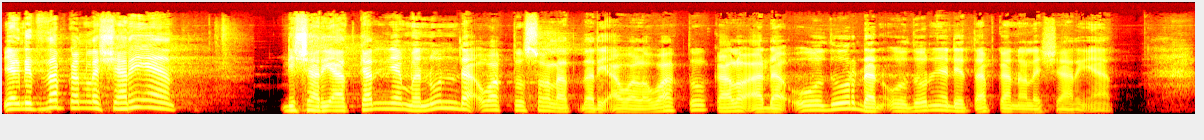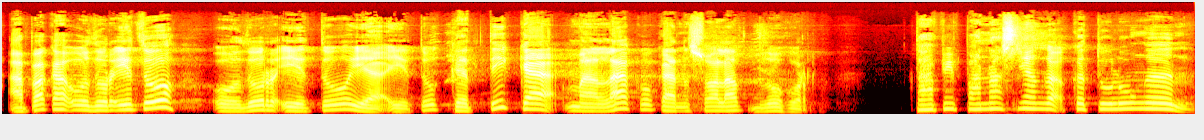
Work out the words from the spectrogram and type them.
yang ditetapkan oleh syariat disyariatkannya menunda waktu sholat dari awal waktu kalau ada udur dan udurnya ditetapkan oleh syariat. Apakah udur itu? Udur itu yaitu ketika melakukan sholat zuhur. Tapi panasnya nggak ketulungan.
